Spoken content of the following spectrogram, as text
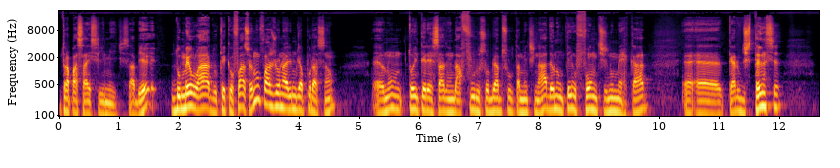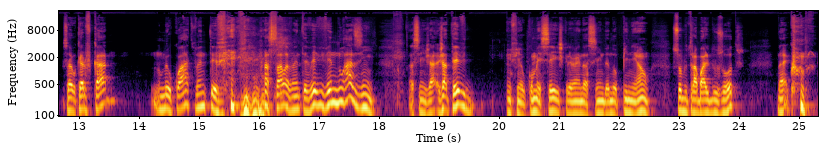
ultrapassar esse limite, sabe? Eu- do meu lado, o que, que eu faço? Eu não faço jornalismo de apuração. É, Eu não estou interessado em dar furo sobre absolutamente nada. Eu não tenho fontes no mercado. É, quero distância. Sabe? Eu quero ficar no meu quarto vendo TV, na sala vendo TV, vivendo no rasinho. Assim, já, já teve. Enfim, eu comecei escrevendo assim, dando opinião sobre o trabalho dos outros. Né?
